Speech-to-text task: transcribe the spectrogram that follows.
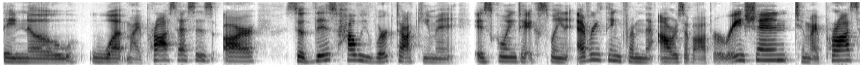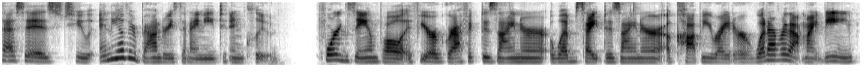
they know what my processes are. So, this how we work document is going to explain everything from the hours of operation to my processes to any other boundaries that I need to include. For example, if you're a graphic designer, a website designer, a copywriter, whatever that might be,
